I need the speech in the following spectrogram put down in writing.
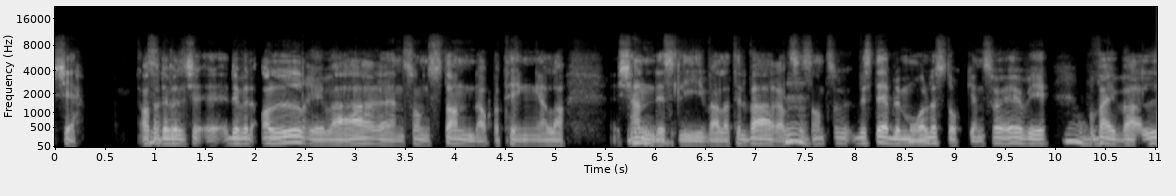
skje. Altså, det vil, ikke, det vil, aldri være en sånn standard på ting, eller mm. kjendisliv eller tilværelse. Mm. Så hvis det blir mm. målestokken, så er vi på mm. vei vel,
